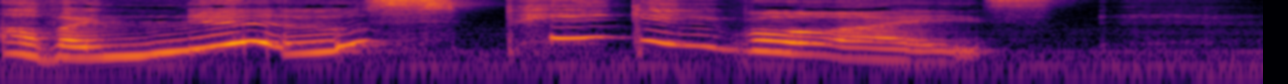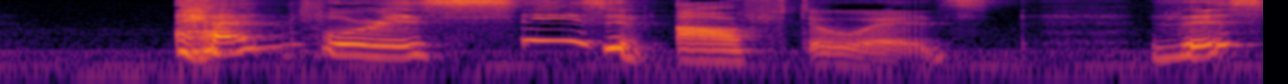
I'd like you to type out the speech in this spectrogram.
of a new speaking voice. And for a season afterwards, this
